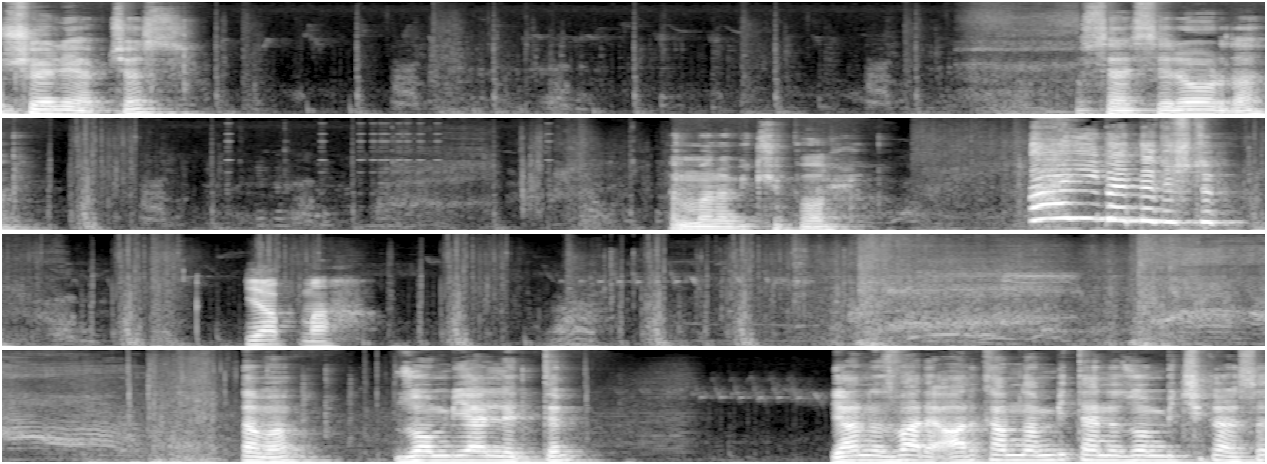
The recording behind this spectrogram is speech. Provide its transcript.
Şöyle yapacağız. O serseri orada. Sen bana bir küp ol. Ay ben de düştüm. Yapma. Tamam. Zombi hallettim. Yalnız var ya arkamdan bir tane zombi çıkarsa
